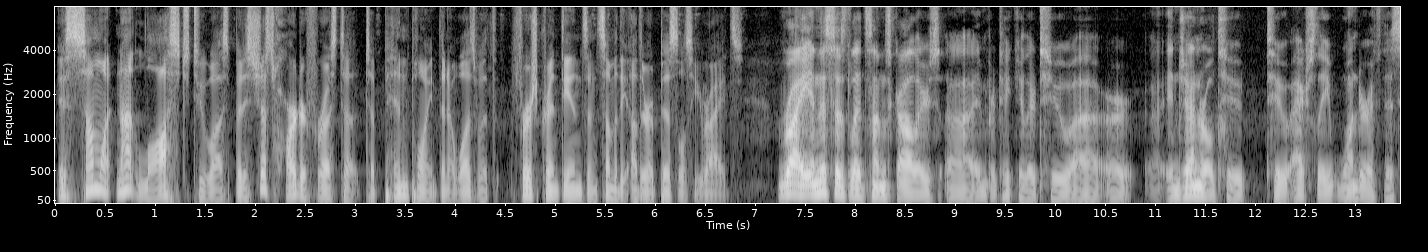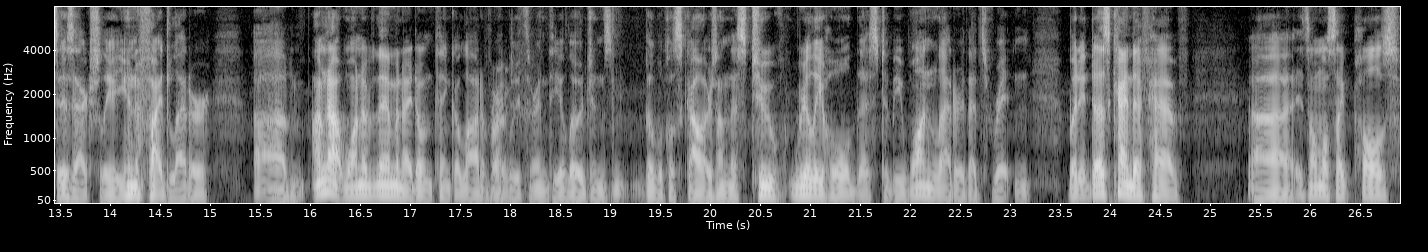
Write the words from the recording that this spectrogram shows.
is somewhat not lost to us, but it's just harder for us to to pinpoint than it was with First Corinthians and some of the other epistles he writes. Right, and this has led some scholars, uh, in particular, to uh, or uh, in general, to to actually wonder if this is actually a unified letter. Um, mm-hmm. I'm not one of them, and I don't think a lot of our Lutheran theologians and biblical scholars on this to really hold this to be one letter that's written. But it does kind of have. Uh, it's almost like Paul's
